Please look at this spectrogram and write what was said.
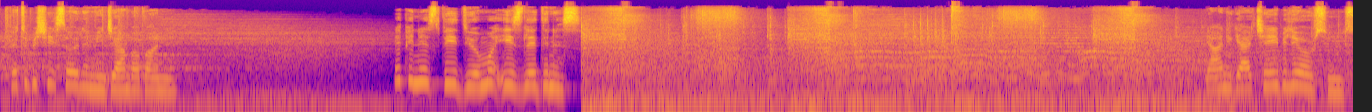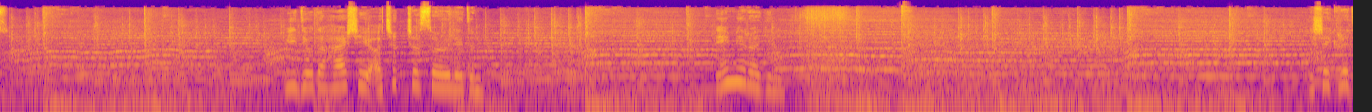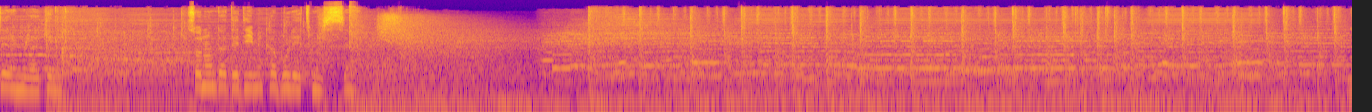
Kötü bir şey söylemeyeceğim babaanne. Hepiniz videomu izlediniz. Yani gerçeği biliyorsunuz. Videoda her şeyi açıkça söyledim. Değil mi Ragini? Teşekkür ederim Ragini. Sonunda dediğimi kabul etmişsin.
